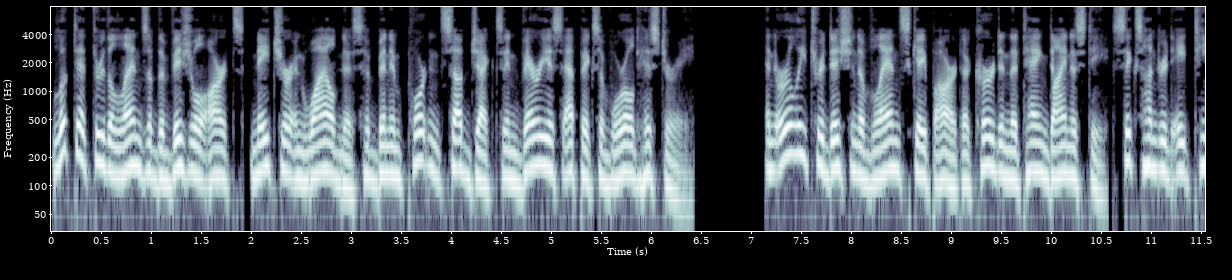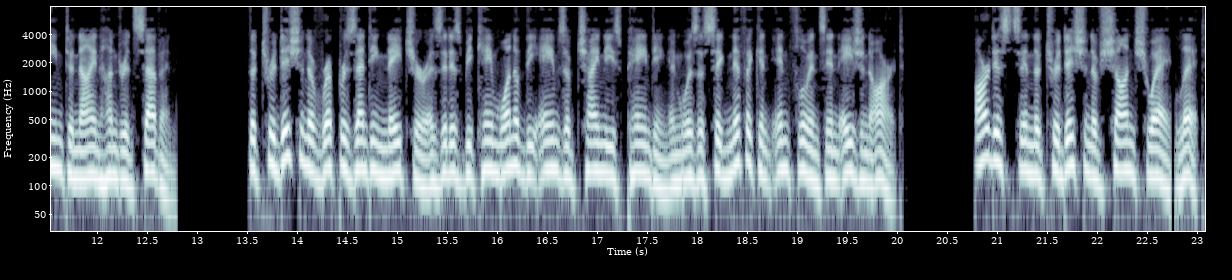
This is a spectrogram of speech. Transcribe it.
Looked at through the lens of the visual arts, nature and wildness have been important subjects in various epochs of world history. An early tradition of landscape art occurred in the Tang dynasty 618 -907. The tradition of representing nature as it is became one of the aims of Chinese painting and was a significant influence in Asian art. Artists in the tradition of Shan Shui lit.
